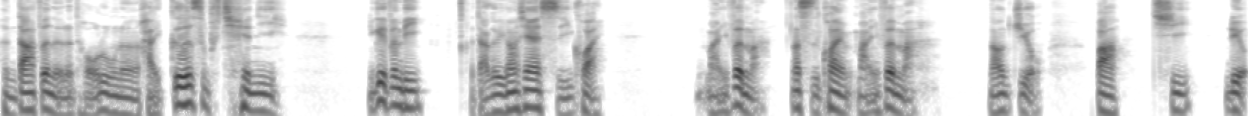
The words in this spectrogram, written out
很大份额的投入呢，海哥是不建议。你可以分批，打个比方，现在十一块买一份嘛，那十块买一份嘛，然后九八七六。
